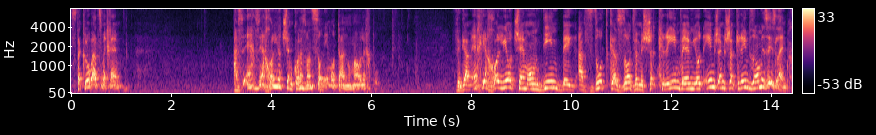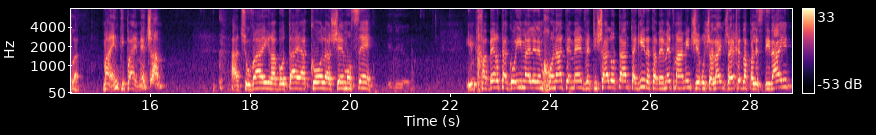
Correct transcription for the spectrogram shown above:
תסתכלו בעצמכם. אז איך זה יכול להיות שהם כל הזמן שונאים אותנו? מה הולך פה? וגם איך יכול להיות שהם עומדים בעזות כזאת ומשקרים והם יודעים שהם משקרים וזה לא מזיז להם בכלל? מה, אין טיפה אמת שם? התשובה היא, רבותיי, הכל השם עושה. אם תחבר את הגויים האלה למכונת אמת ותשאל אותם, תגיד, אתה באמת מאמין שירושלים שייכת לפלסטינאים?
